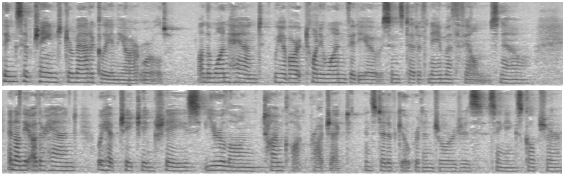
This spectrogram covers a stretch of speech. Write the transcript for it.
Things have changed dramatically in the art world. On the one hand, we have Art 21 videos instead of Namuth films now. And on the other hand, we have Tehching Hsieh's year long time clock project instead of Gilbert and George's singing sculpture.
